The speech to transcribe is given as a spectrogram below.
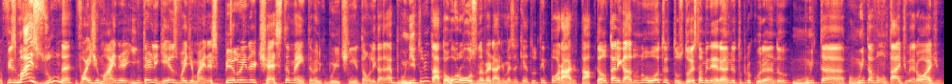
eu fiz mais um, né? Void Miner e interliguei os Void Miners pelo Ender Chest também. Tá vendo que bonitinho? Então, ligado. É bonito não tá, tá horroroso, na verdade. Mas aqui é tudo temporário, tá? Então tá ligado um no outro, os dois estão minerando e eu tô procurando muita, com muita vontade o Eródio.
